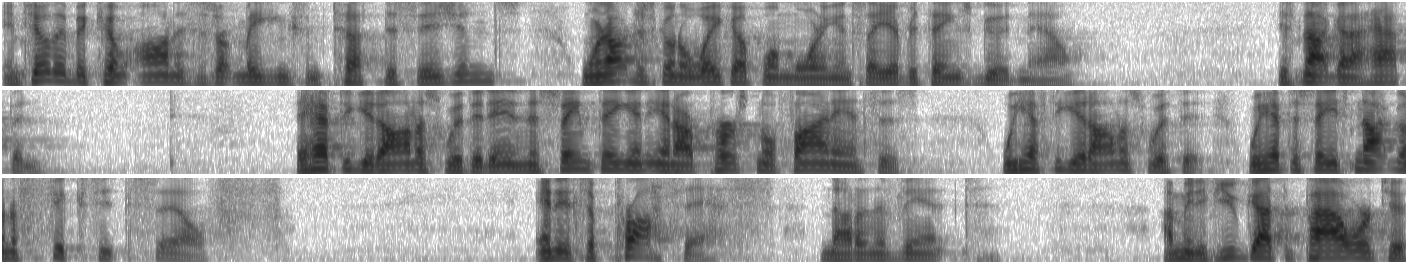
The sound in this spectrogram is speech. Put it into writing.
until they become honest and start making some tough decisions, we're not just going to wake up one morning and say everything's good now. It's not going to happen. They have to get honest with it. And the same thing in, in our personal finances. We have to get honest with it. We have to say it's not going to fix itself. And it's a process, not an event. I mean, if you've got the power to,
